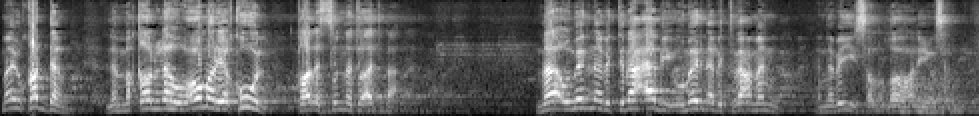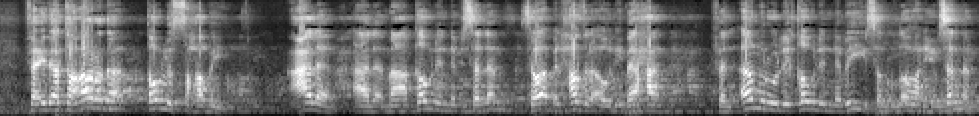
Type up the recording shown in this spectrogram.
ما يقدم. لما قالوا له عمر يقول قال السنة أتبع. ما أمرنا باتباع أبي أمرنا باتباع من؟ النبي صلى الله عليه وسلم. فإذا تعارض قول الصحابي على على مع قول النبي صلى الله عليه وسلم سواء بالحظر أو الإباحة فالأمر لقول النبي صلى الله عليه وسلم.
